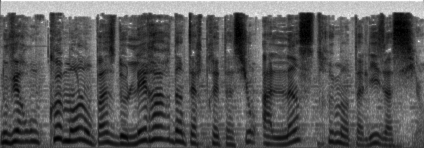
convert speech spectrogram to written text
Nous verrons comment l'on passe de l'erreur d'interprétation à l'instrumentalisation.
